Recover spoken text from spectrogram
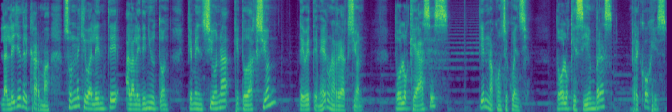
Las leyes del karma son un equivalente a la ley de Newton que menciona que toda acción debe tener una reacción. Todo lo que haces tiene una consecuencia. Todo lo que siembras, recoges.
